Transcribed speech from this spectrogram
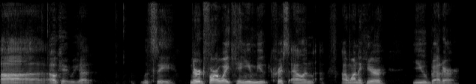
Uh okay, we got let's see. Nerd far away. Can you mute Chris Alan? I want to hear you better.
